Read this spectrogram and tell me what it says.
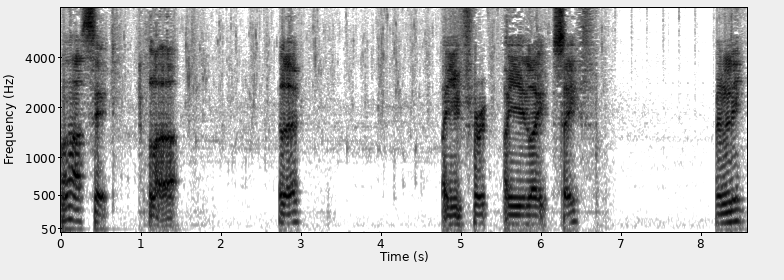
Oh, that's sick. Like that. Hello. Are you fr- Are you like safe? Friendly?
